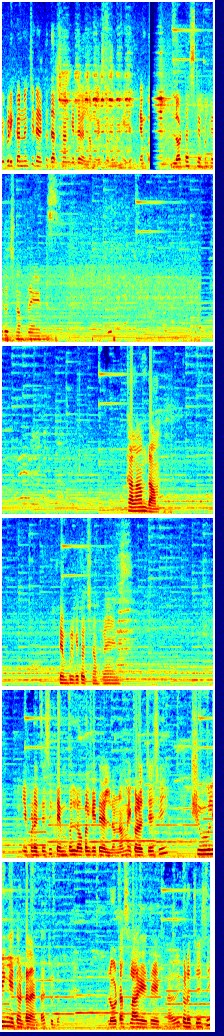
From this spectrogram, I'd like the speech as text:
ఇప్పుడు ఇక్కడ నుంచి డైరెక్ట్ దర్శనానికి అయితే వెళ్దాం గైస్ ఓకేనా? ఇది టెంపుల్ లోటస్ టెంపుల్కి అయితే వచ్చినాం ఫ్రెండ్స్ కలాం ధామ్ టెంపుల్కి అయితే వచ్చినాం ఫ్రెండ్స్ ఇప్పుడు వచ్చేసి టెంపుల్ లోపలికి అయితే వెళ్తున్నాం. ఇక్కడ వచ్చేసి షూలింగ్ అయితే ఉంటుందంట చూద్దాం. లోటస్ లాగా అయితే వేసినారు ఇక్కడ వచ్చేసి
